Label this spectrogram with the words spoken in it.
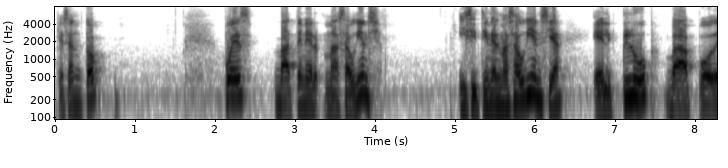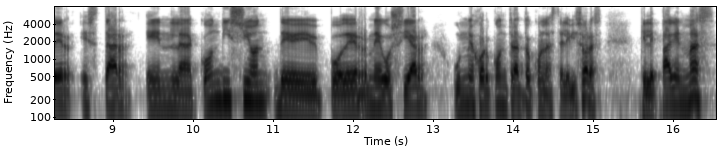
Que sean top, pues va a tener más audiencia. Y si tienes más audiencia, el club va a poder estar en la condición de poder negociar un mejor contrato con las televisoras, que le paguen más,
